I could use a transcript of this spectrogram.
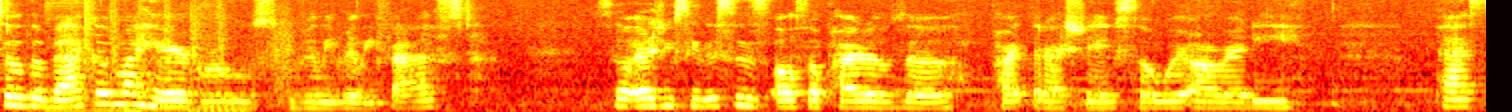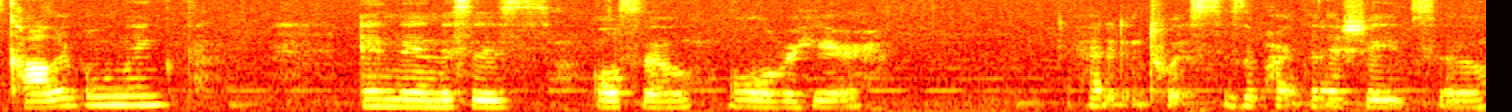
So the back of my hair grows really, really fast. So as you see, this is also part of the part that I shaved. So we're already past collarbone length. And then this is also all over here. I had it in twists. Is the part that I shaved, so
